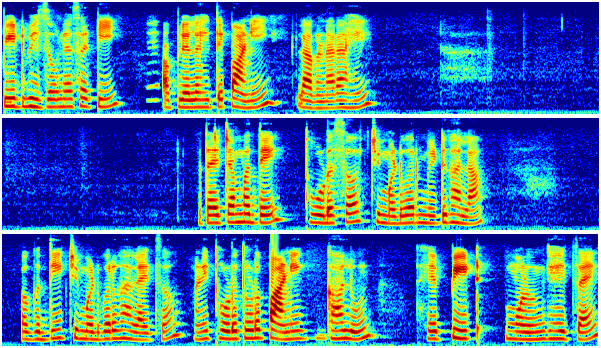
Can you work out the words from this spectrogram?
पीठ भिजवण्यासाठी आपल्याला इथे पाणी लागणार आहे. आता याच्यामध्ये थोडंसं चिमटभर मीठ घाला. अगदी चिमटभर घालायचं आणि थोडं थोडं पाणी घालून हे पीठ मळून घ्यायचं आहे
